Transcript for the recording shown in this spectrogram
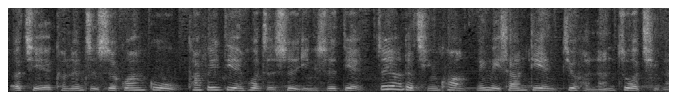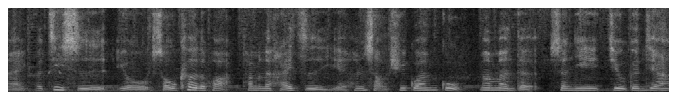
而且可能只是光顾咖啡店或者是饮食店这样的情况，邻里商店就很难做起来。而即使有熟客的话，他们的孩子也很少去光顾，慢慢的生意就更加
